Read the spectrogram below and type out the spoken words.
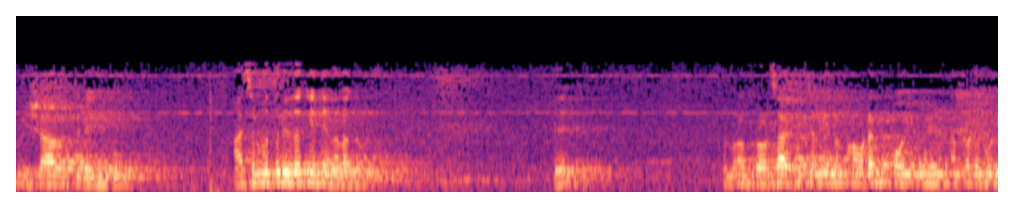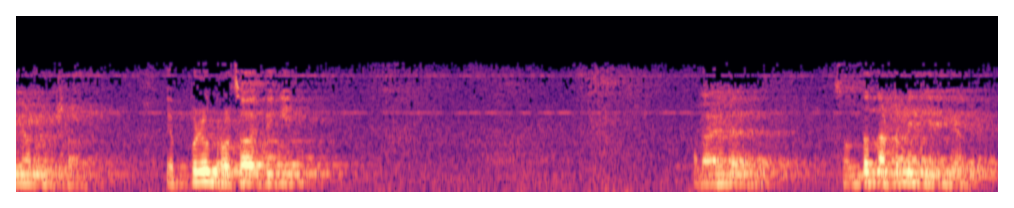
വിഷാദത്തിലേക്ക് പോകും. ആശ്രമത്തിൽ ഇതൊക്കെയല്ലേ നടക്കുന്നത്? നമ്മളെ പ്രോത്സാഹിപ്പിച്ചില്ലെങ്കിൽ നമ്മൾ ഉടൻ പോയി വീഴുന്ന പടുകുഴിയാണ് വിഷാദം. എപ്പോഴും പ്രോത്സാഹിപ്പിക്കുകയും അതായത് സ്വന്തം നട്ടലിൽ ജീവിക്കാൻ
